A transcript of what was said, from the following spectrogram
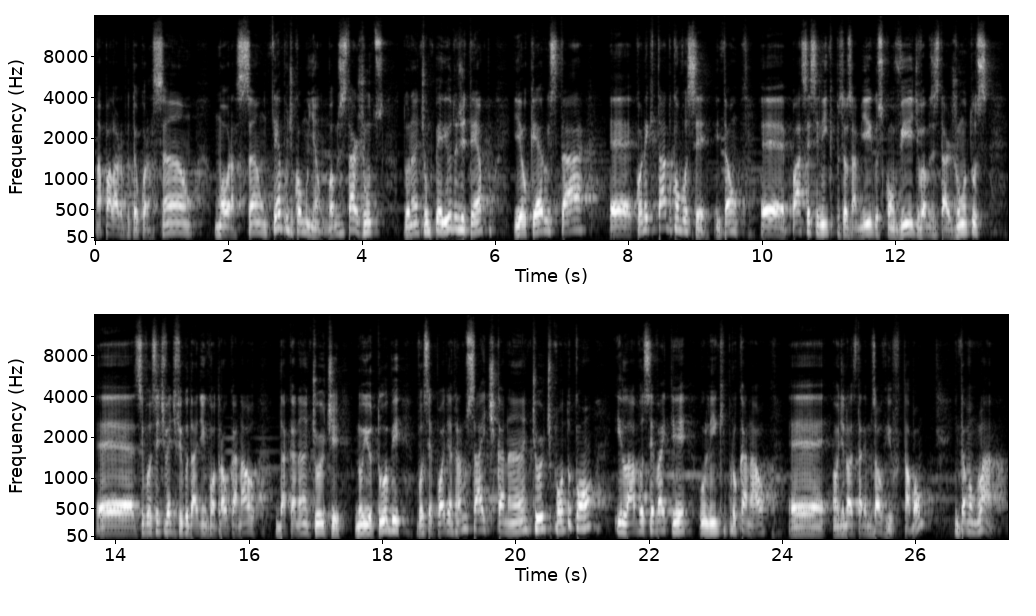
Uma palavra para o teu coração, uma oração, um tempo de comunhão. Vamos estar juntos durante um período de tempo e eu quero estar é, conectado com você. Então, é, passe esse link para os seus amigos, convide, vamos estar juntos. É, se você tiver dificuldade em encontrar o canal da Canaan Church no YouTube, você pode entrar no site canaanchurch.com e lá você vai ter o link para o canal é, onde nós estaremos ao vivo, tá bom? Então vamos lá?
